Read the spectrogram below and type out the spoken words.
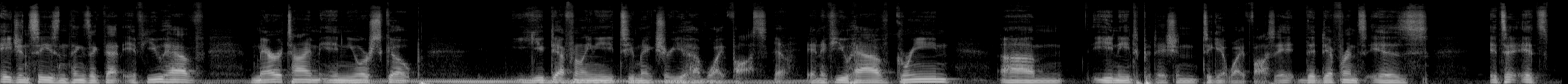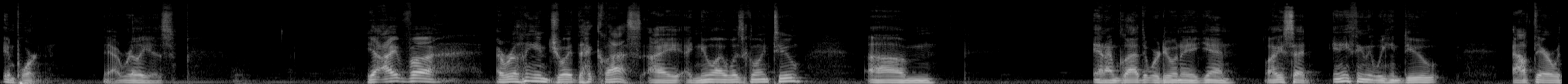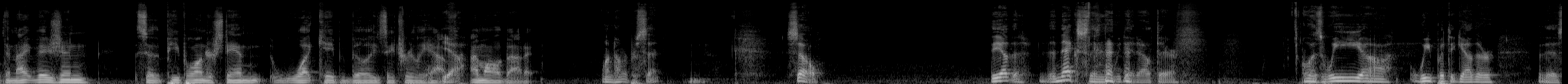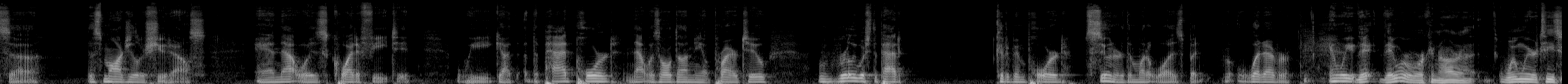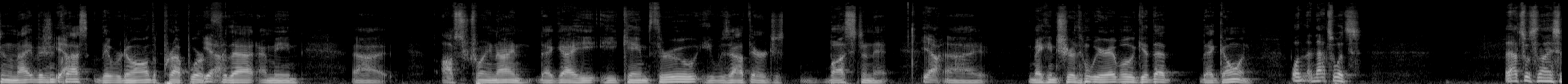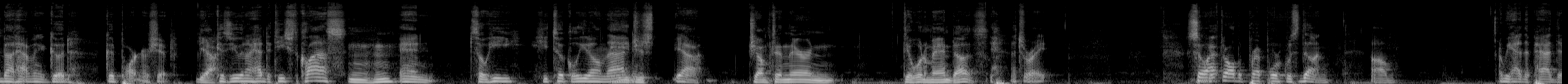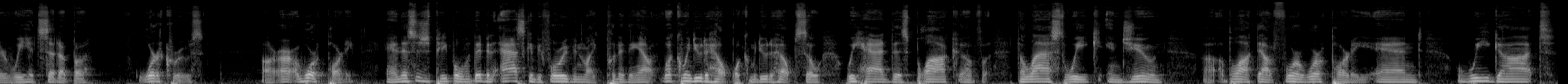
agencies and things like that, if you have maritime in your scope, you definitely need to make sure you have white phos. Yeah. And if you have green, um, you need to petition to get white phos. It, the difference is, it's it's important. Yeah, it really is. Yeah, I've uh, I really enjoyed that class. I, I knew I was going to. Um, and I'm glad that we're doing it again. Like I said, anything that we can do out there with the night vision so that people understand what capabilities they truly have. Yeah. I'm all about it. One hundred percent. So the other, the next thing that we did out there was we uh, we put together this uh, this modular shoot house, and that was quite a feat. It, we got the pad poured, and that was all done you know prior to. Really wish the pad could have been poured sooner than what it was, but whatever. And we They, they were working hard on it. When we were teaching the night vision Yeah. class, they were doing all the prep work Yeah. for that. I mean, uh, Officer 29, that guy, he, he came through. He was out there just busting it. Yeah. Uh, making sure that we were able to get that, that going. Well, and that's what's that's what's nice about having a good good partnership. Yeah. because you and I had to teach the class, mm-hmm. and so he he took lead on that. He and just- yeah, Jumped in there and did what a man does. that's right. So after all the prep work was done, um, we had the pad there. We had set up a work cruise or, or a work party. And this is just people they've been asking before we even like put anything out. What can we do to help? What can we do to help? So we had this block of the last week in June, uh, blocked out for a work party, and we got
